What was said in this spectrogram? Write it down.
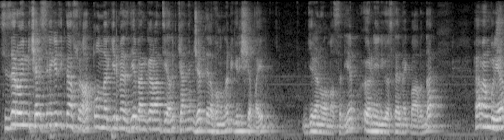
Sizler oyunun içerisine girdikten sonra hatta onlar girmez diye ben garanti alıp kendim cep telefonumla bir giriş yapayım. Giren olmazsa diye örneğini göstermek babında. Hemen buraya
